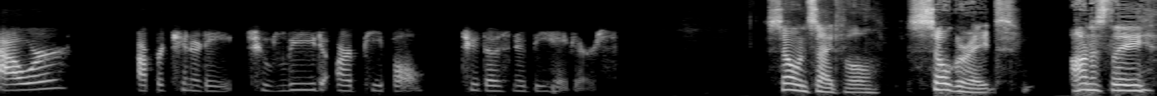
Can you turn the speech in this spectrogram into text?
our opportunity to lead our people to those new behaviors. So insightful, so great. Honestly,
